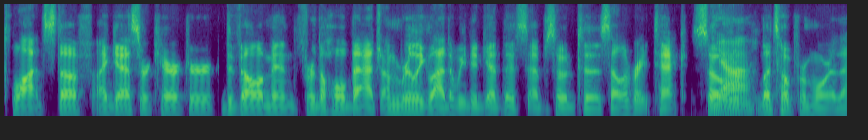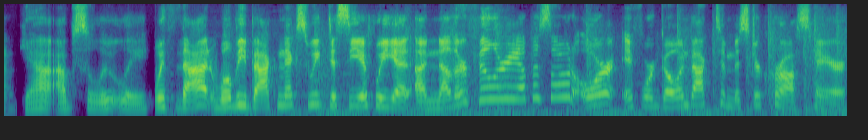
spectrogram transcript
plot stuff, I guess, or character development for the whole batch. I'm really glad that we did get this episode to celebrate tech. So Yeah. let's hope for more of that. Yeah, absolutely. With that, we'll be back next week to see if we get another fillery episode or if we're going back to Mr. Crosshair.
